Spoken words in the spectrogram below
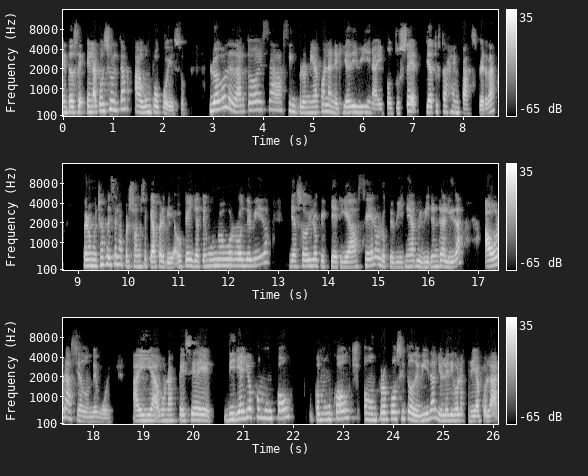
Entonces, en la consulta hago un poco eso. Luego de dar toda esa sincronía con la energía divina y con tu ser, ya tú estás en paz, ¿verdad? Pero muchas veces la persona se queda perdida. Ok, ya tengo un nuevo rol de vida, ya soy lo que quería hacer o lo que vine a vivir en realidad. Ahora, ¿hacia dónde voy? Ahí hago una especie de, diría yo, como un coach, como un coach o un propósito de vida. Yo le digo la estrella polar,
